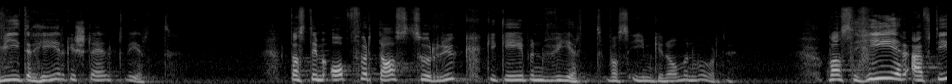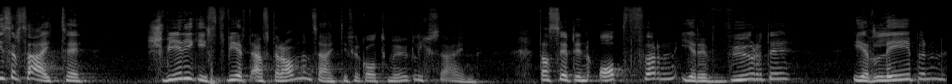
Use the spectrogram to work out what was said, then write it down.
wiederhergestellt wird dass dem Opfer das zurückgegeben wird, was ihm genommen wurde. Was hier auf dieser Seite schwierig ist, wird auf der anderen Seite für Gott möglich sein. Dass er den Opfern ihre Würde, ihr Leben,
